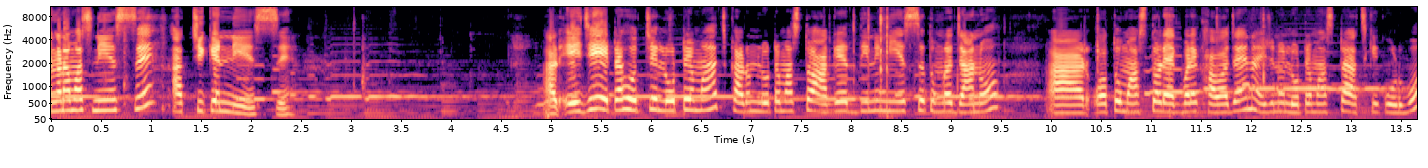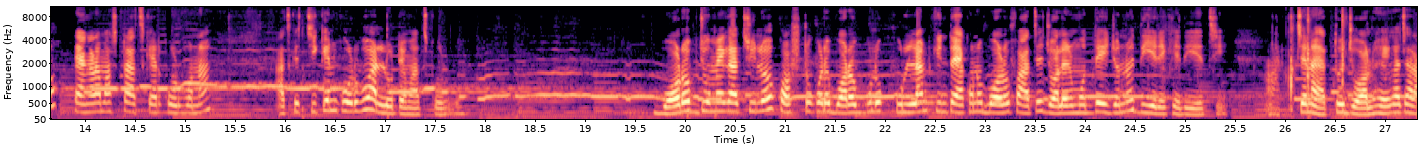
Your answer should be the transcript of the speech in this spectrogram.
ট্যাংরা মাছ নিয়ে এসছে আর চিকেন নিয়ে এসছে। আর এই যে এটা হচ্ছে লোটে মাছ, কারণ লোটে মাছ তো আগের দিনে নিয়ে এসছে, তোমরা জানো। আর অত মাছ তো আর একবারে খাওয়া যায় না, এই জন্য লোটে মাছটা আজকে করব। ট্যাংরা মাছটা আজকে আর করব না। আজকে চিকেন করব আর লোটে মাছ করব। বরফ জমে গেছিল, কষ্ট করে বরফগুলো খুললাম, কিন্তু এখনও বরফ আছে, জলের মধ্যে এই জন্য দিয়ে রেখে দিয়েছি। আটছে না, এত জল হয়ে গেছে আর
